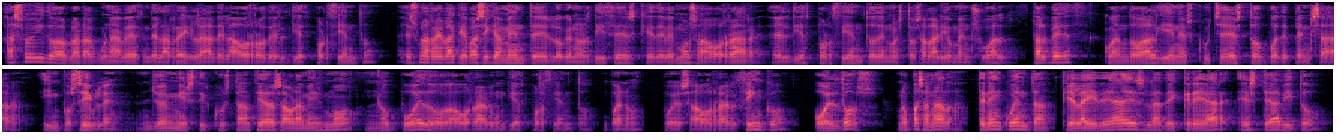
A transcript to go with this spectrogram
¿has oído hablar alguna vez de la regla del ahorro del 10%? Es una regla que básicamente lo que nos dice es que debemos ahorrar el 10% de nuestro salario mensual. Tal vez cuando alguien escuche esto puede pensar, imposible, yo en mis circunstancias ahora mismo no puedo ahorrar un 10%. Bueno, pues ahorra el 5 o el 2. No pasa nada. Ten en cuenta que la idea es la de crear este hábito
